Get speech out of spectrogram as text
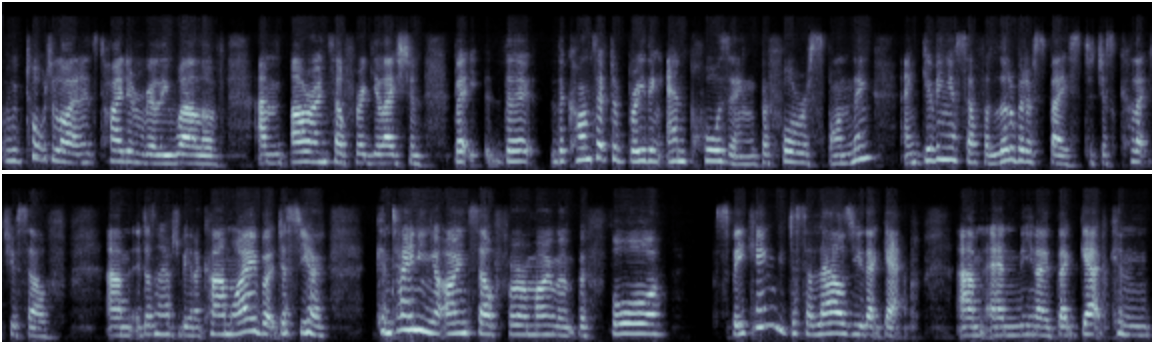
we've talked a lot, and it's tied in really well of um, our own self-regulation. But the the concept of breathing and pausing before responding, and giving yourself a little bit of space to just collect yourself. Um, it doesn't have to be in a calm way, but just you know, containing your own self for a moment before speaking just allows you that gap. Um, and you know that gap can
